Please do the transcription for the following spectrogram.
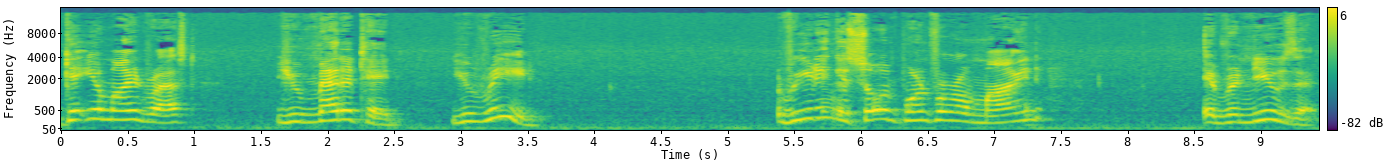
get your mind rest you meditate you read reading is so important for our mind it renews it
